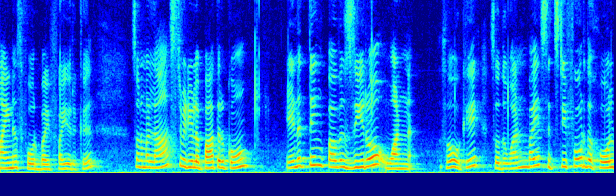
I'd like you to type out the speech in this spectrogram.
minus four by five இருக்குது ஸோ நம்ம லாஸ்ட் வீடியோவில் பார்த்துருக்கோம். எனித்திங் பவர் ஜீரோ ஒன்று so okay so the one by sixty four the whole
